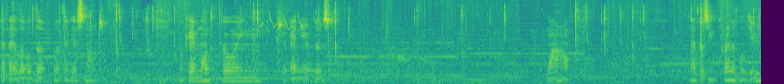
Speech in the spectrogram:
that I leveled up, but I guess not. Okay, I'm not going to any of those. Wow. That was incredible, dude.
